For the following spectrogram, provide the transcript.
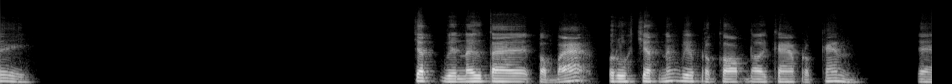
ទេ ចិត្តវានៅតែពិបាកព្រោះចិត្តហ្នឹងវាប្រកបដោយការប្រកាន់ចា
